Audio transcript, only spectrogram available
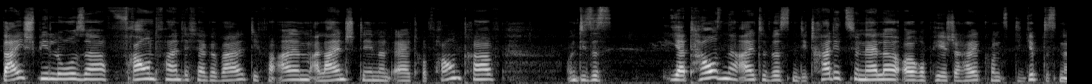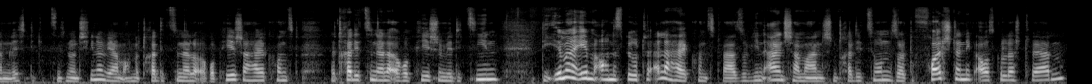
beispielloser, frauenfeindlicher Gewalt, die vor allem alleinstehende und ältere Frauen traf. Und dieses Jahrtausende alte Wissen, die traditionelle europäische Heilkunst, die gibt es nämlich, die gibt es nicht nur in China, wir haben auch eine traditionelle europäische Heilkunst, eine traditionelle europäische Medizin, die immer eben auch eine spirituelle Heilkunst war, so wie in allen schamanischen Traditionen, sollte vollständig ausgelöscht werden,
